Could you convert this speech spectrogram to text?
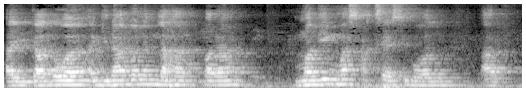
ay gagawa, ay ginagawa ng lahat para maging mas accessible at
